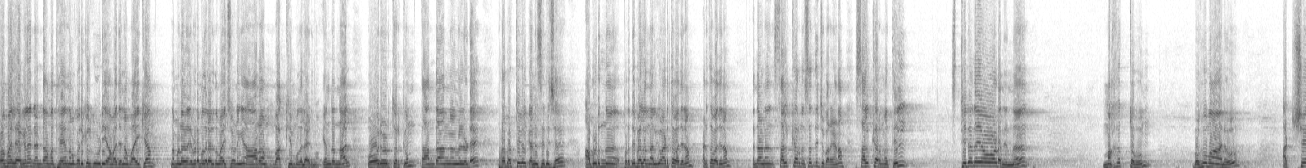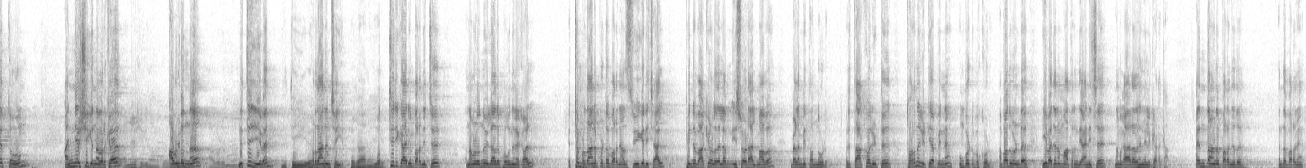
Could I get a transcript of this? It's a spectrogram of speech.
റോമാലേഖനം രണ്ടാം അധ്യായം നമുക്ക് ഒരിക്കൽ കൂടി ആ വചനം വായിക്കാം. നമ്മൾ എവിടെ മുതലായിരുന്നു വായിച്ചു തുടങ്ങി ആറാം വാക്യം മുതലായിരുന്നു. എന്തെന്നാൽ ഓരോരുത്തർക്കും താന്താംഗങ്ങളുടെ പ്രവൃത്തികൾക്കനുസരിച്ച് അവിടുന്ന് പ്രതിഫലം നൽകും. അടുത്ത വചനം അടുത്ത വചനം. എന്താണ്? സൽക്കർമ്മ. ശ്രദ്ധിച്ചു പറയണം. സൽക്കർമ്മത്തിൽ സ്ഥിരതയോടെ നിന്ന് മഹത്വവും ബഹുമാനവും അക്ഷയത്വവും അന്വേഷിക്കുന്നവർക്ക് അവിടുന്ന് നിത്യജീവൻ പ്രദാനം ചെയ്യും. ഒത്തിരി കാര്യം പറഞ്ഞിട്ട് നമ്മളൊന്നുമില്ലാതെ പോകുന്നതിനേക്കാൾ ഏറ്റവും പ്രധാനപ്പെട്ട പറഞ്ഞ് അത് സ്വീകരിച്ചാൽ പിന്നെ ബാക്കിയുള്ളതെല്ലാം ഈശോയുടെ ആത്മാവ് വിളമ്പി തന്നോടും. ഒരു താക്കോലിട്ട് തുറന്നു കിട്ടിയാൽ പിന്നെ മുമ്പോട്ട് പൊക്കോളും. അപ്പോൾ അതുകൊണ്ട് ഈ വചനം മാത്രം ധ്യാനിച്ച് നമുക്ക് ആരാധനയിൽ കിടക്കാം. എന്താണ് പറഞ്ഞത്? എന്താ പറഞ്ഞത്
